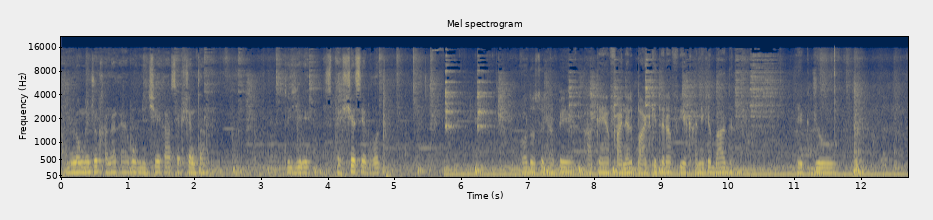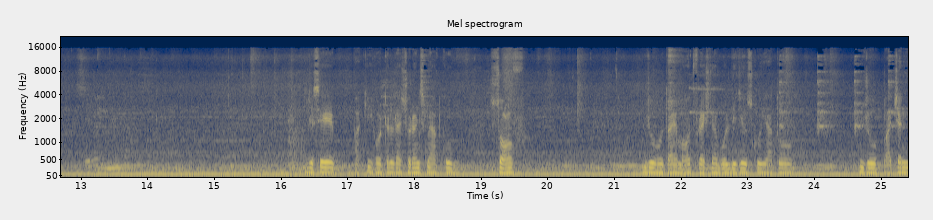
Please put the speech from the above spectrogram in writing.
हम लोग ने जो खाना खाया वो नीचे का सेक्शन था। तो ये स्पेशियस है बहुत। दोस्तों यहाँ पे आते हैं फाइनल पार्ट की तरफ़। ये खाने के बाद एक जो जैसे बाकी होटल रेस्टोरेंट्स में आपको सौंफ जो होता है माउथ फ्रेशनर बोल दीजिए उसको, या तो जो पाचन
